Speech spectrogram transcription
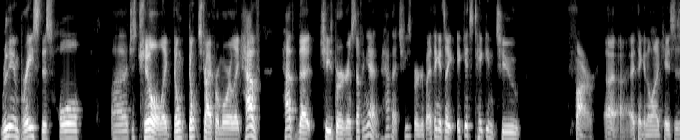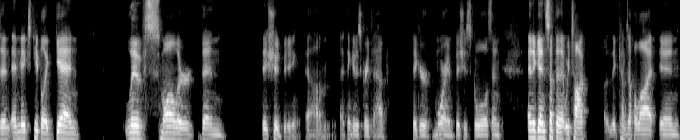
really embrace this whole uh, just chill. Like don't don't strive for more. Like have have that cheeseburger and stuff. And yeah, have that cheeseburger. But I think it's like it gets taken too far. Uh, I think in a lot of cases, and and makes people again live smaller than they should be. Um, I think it is great to have bigger, more ambitious goals, and and again, something that we talk that comes up a lot in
